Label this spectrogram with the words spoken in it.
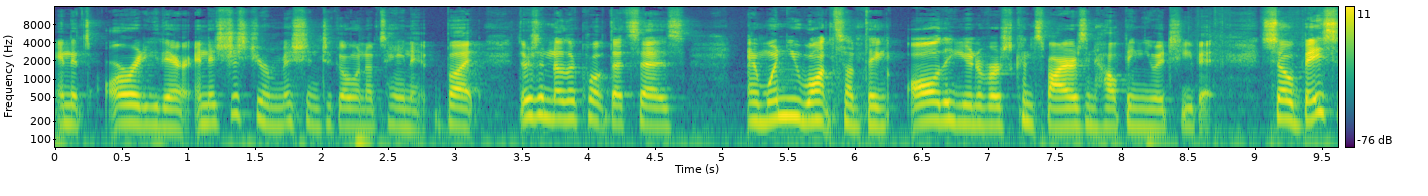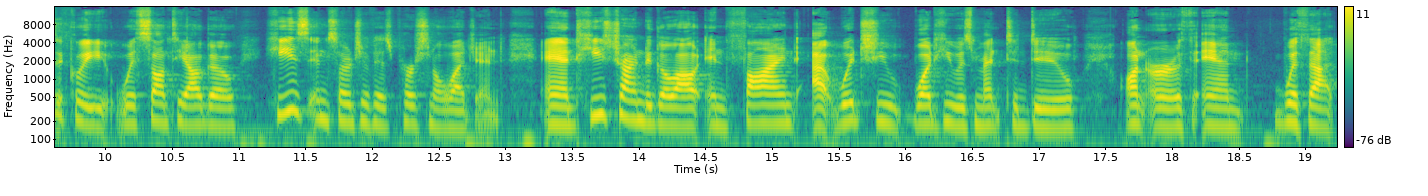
and it's already there and it's just your mission to go and obtain it. But there's another quote that says, and when you want something, all the universe conspires in helping you achieve it. So basically, with Santiago, he's in search of his personal legend, and he's trying to go out and find at which he what he was meant to do on Earth, and with that,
